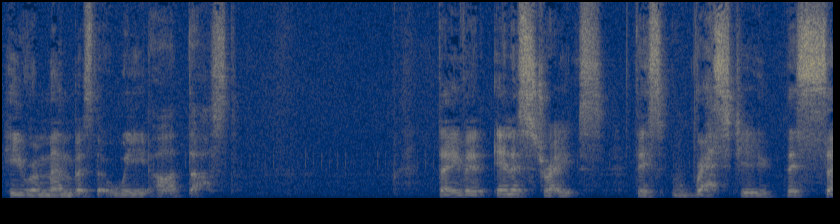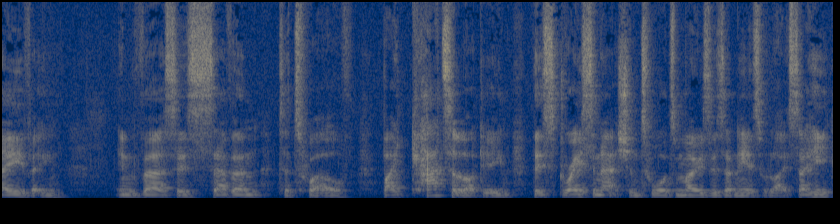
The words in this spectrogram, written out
He remembers that we are dust. David illustrates this rescue, this saving, in verses 7 to 12 by cataloguing this grace in action towards Moses and the Israelites. So he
